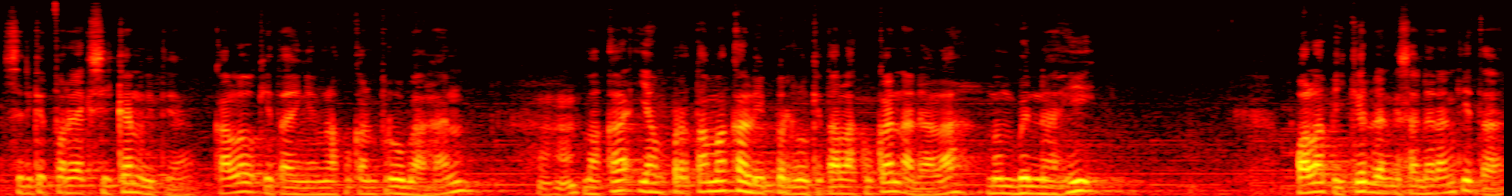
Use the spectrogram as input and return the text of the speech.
sedikit proyeksikan gitu ya. Kalau kita ingin melakukan perubahan, Mhm. maka yang pertama kali perlu kita lakukan adalah membenahi pola pikir dan kesadaran kita.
